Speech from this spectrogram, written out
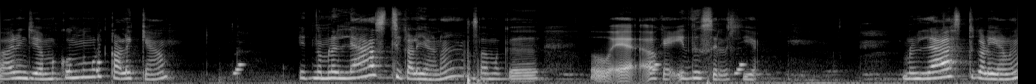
കാര്യം ചെയ്യാം. നമുക്കൊന്നും കൂടെ കളിക്കാം. ഇത് നമ്മുടെ ലാസ്റ്റ് കളിയാണ്. അപ്പം നമുക്ക് ഓക്കെ ഇത് സെലക്ട് ചെയ്യാം. നമ്മൾ ലാസ്റ്റ് കളിയാണ്.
